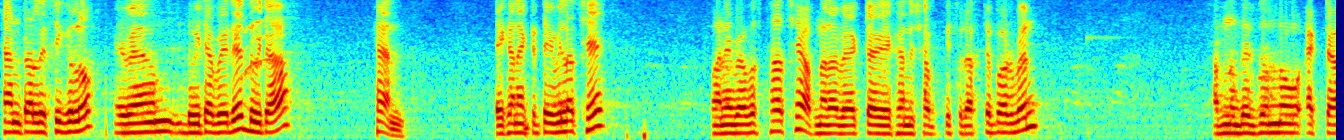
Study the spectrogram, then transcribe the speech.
সেন্ট্রাল এসিগুলো, এবং দুইটা বেডে দুইটা ফ্যান এখানে একটা টেবিল আছে পানির ব্যবস্থা আছে, আপনারা ব্যাগটা এখানে সব কিছু রাখতে পারবেন। আপনাদের জন্য একটা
